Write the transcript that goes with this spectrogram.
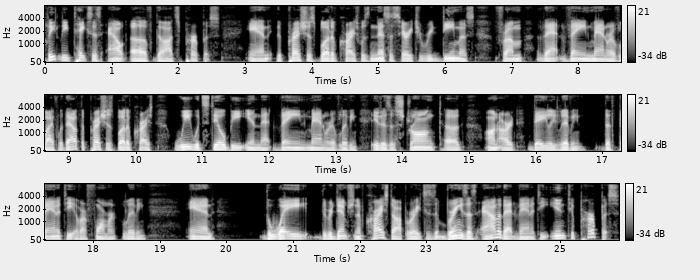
completely takes us out of God's purpose. And the precious blood of Christ was necessary to redeem us from that vain manner of life. Without the precious blood of Christ, we would still be in that vain manner of living. It is a strong tug on our daily living, the vanity of our former living. And the way the redemption of Christ operates is it brings us out of that vanity into purpose.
